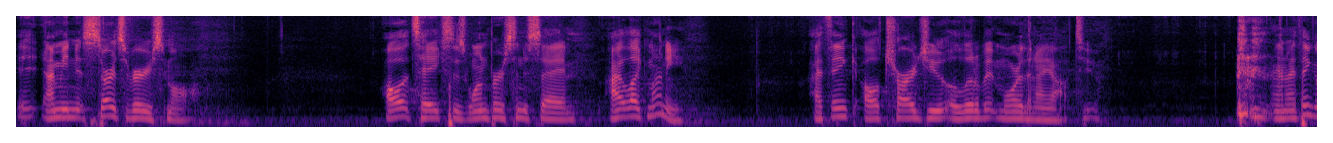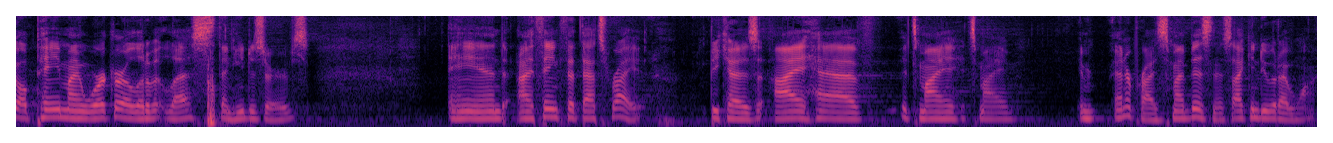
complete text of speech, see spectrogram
It, I mean, it starts very small. All it takes is one person to say, I like money. I think I'll charge you a little bit more than I ought to. and I think I'll pay my worker a little bit less than he deserves. And I think that that's right because I have, it's my, it's my enterprise, it's my business. I can do what I want.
